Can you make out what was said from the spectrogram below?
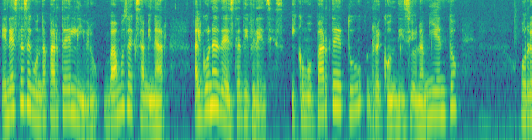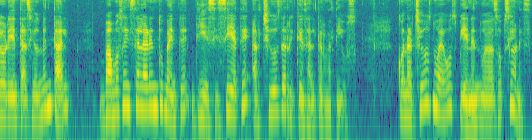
En esta segunda parte del libro vamos a examinar algunas de estas diferencias y como parte de tu recondicionamiento o reorientación mental, vamos a instalar en tu mente 17 archivos de riqueza alternativos. Con archivos nuevos vienen nuevas opciones.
